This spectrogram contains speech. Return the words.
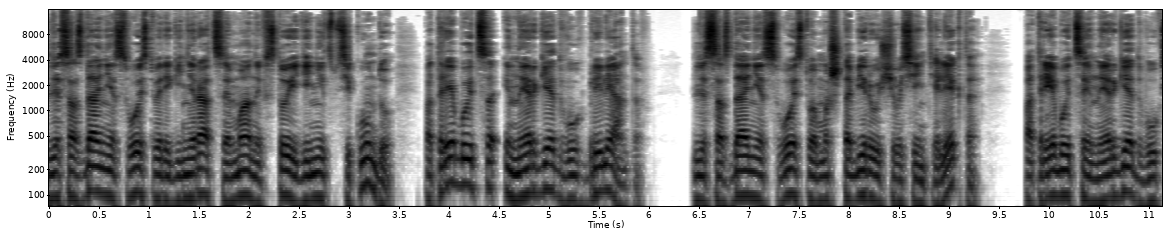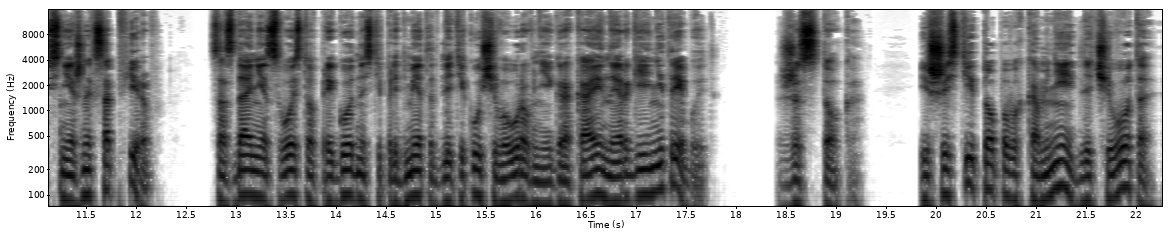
Для создания свойства регенерации маны в 100 единиц в секунду потребуется энергия двух бриллиантов. Для создания свойства масштабирующегося интеллекта потребуется энергия двух снежных сапфиров. Создание свойства пригодности предмета для текущего уровня игрока энергии не требует. Жестоко. Из шести топовых камней для чего-то,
